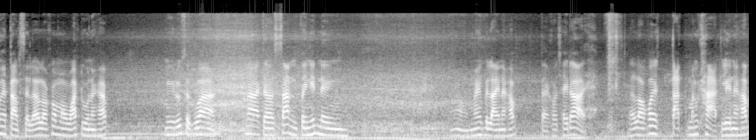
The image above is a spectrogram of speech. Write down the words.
เมื่อตัดเสร็จแล้วเราก็มาวัดดูนะครับ มีรู้สึกว่าน่าจะสั้นไปนิดนึงอ้าวไม่เป็นไรนะครับ แต่เขาใช้ได้ แล้วเราก็ตัดมันขาดเลยนะครับ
